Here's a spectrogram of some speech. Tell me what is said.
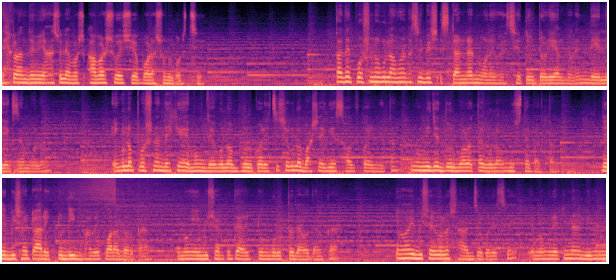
দেখলাম যে আমি আসলে আবার শুয়ে শুয়ে পড়া শুরু করছি। তাদের প্রশ্নগুলো আমার কাছে বেশ স্ট্যান্ডার্ড মনে হয়েছে টিউটোরিয়াল বলেন ডেইলি এক্সাম বলুন। এগুলো প্রশ্ন দেখে এবং যেগুলো ভুল করেছি সেগুলো বাসায় গিয়ে সলভ করে নিতাম এবং নিজের দুর্বলতাগুলো বুঝতে পারতাম যে এই বিষয়টা আর একটু ডিপভাবে পড়া দরকার এবং এই বিষয়ের প্রতি আরেকটু গুরুত্ব দেওয়া দরকার। এভাবে বিষয়গুলো সাহায্য করেছে এবং রেটিনার বিভিন্ন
